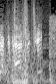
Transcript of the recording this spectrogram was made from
objective has been taken.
